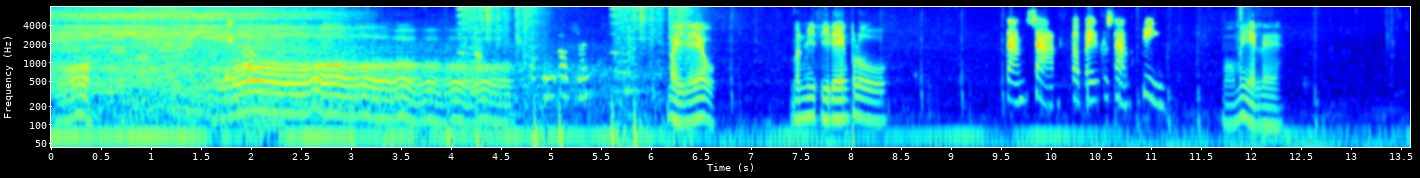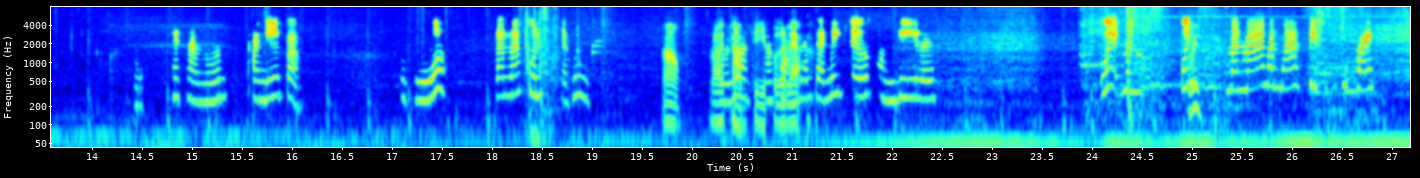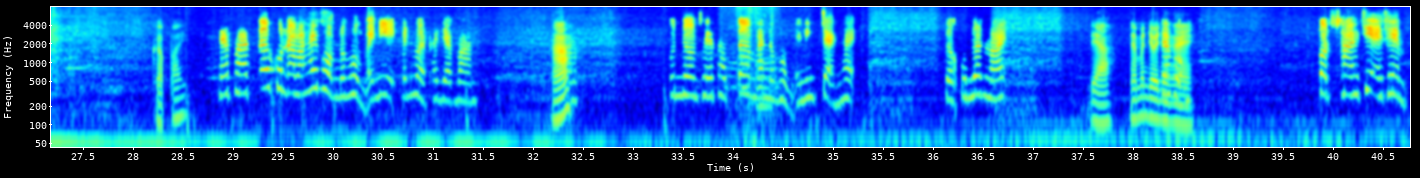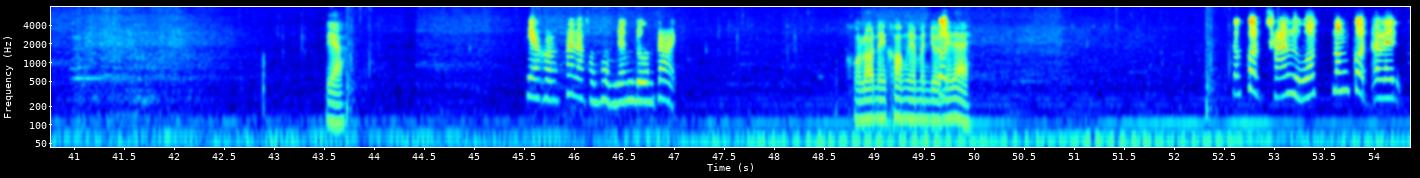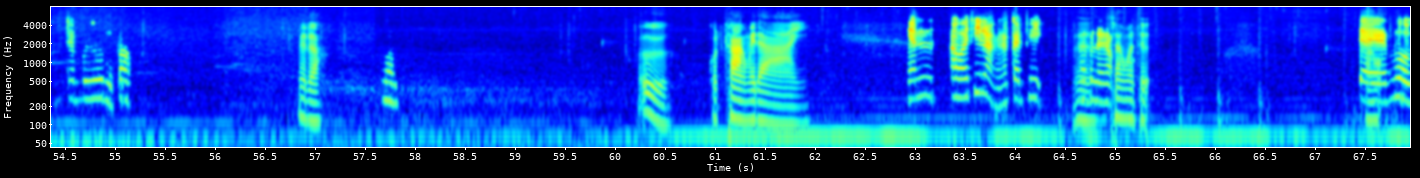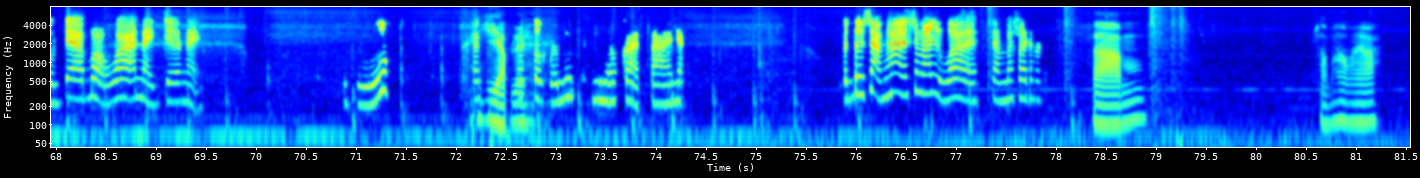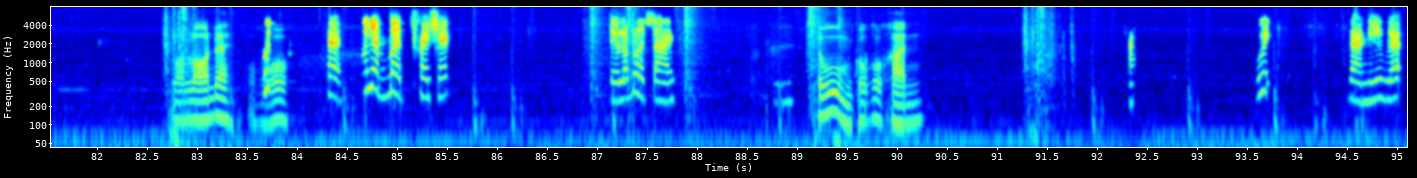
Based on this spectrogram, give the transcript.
โอ้โหโอ้โหโอ้โหโอ้โหโอ้โหประตูออกเลยไปแล้ว มันมีสีแดงโผล่สามสามต่อไปก็สามสี่มองไม่เห็นเลย ให้ทางนู้นทางนี้เปล่าโอ้โหแป๊บนะคุณอย่าเพิ่งอ้าวร้อยสามสี่หเปิดแล้วของแต่ไม่เจอของดีเลย อุ้ยมันอุ้ยอุ๊ยมันมา มันมาปิดปิดไฟเกือบไปเชฟพัตเตอร์คุณเอามาให้ผมเดี๋ยวผมไอ้นี่เป็นหน่วยพยาบาลฮะคุณโยนเชฟพัตเตอร์มาเดี๋ยวผมไอ้นี่แจกให้เดี๋ยวคุณเลือดน้อย เดี๋ยวแล้วมันโยนยังไง กดทางที่ไอเทม เดี๋ยว เนี่ยของข้างหลังของผมยังโดนได้ ของเราในคอมไงมันโยนไม่ได้ ต้องกดค้างหรือว่าต้องกดอะไร W หรือเปล่า ไม่ได้อืมเออกดค้างไม่ได้งั้นเอาไว้ที่หลังแล้วกันพี่เอไม่อเป็นไรหรอกช่างมันเถอะแต่ผมจะบอกว่าอันไหนเจออันไหนโอ้โหเหยียบเลถ้ายตกแล้วนี่มีโอกาสตายเนี่ย ประตูสามห้าแล้วใช่ไหมหรือว่าอะไรจำไม่ค่อยได้สามสามห้าไหมวะร้อนร้อนๆด้วย โอ้โหใช่ก็อย่าเปิดไฟเช็ค เดี๋ยวระเบิดตาย ตู้มโกโก้คันด่านนี้อีกแล้ว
